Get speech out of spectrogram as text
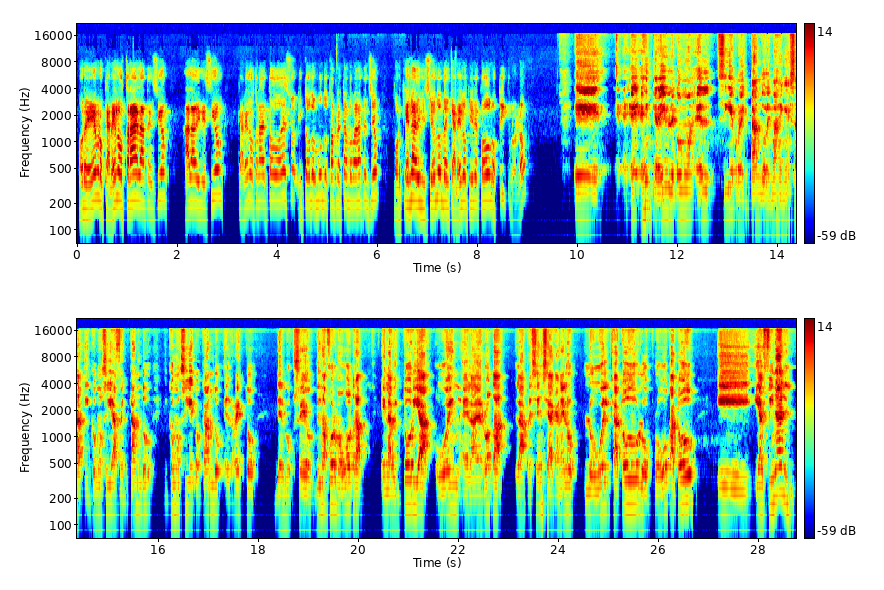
Jorge Ebro, Canelo trae la atención a la división, Canelo trae todo eso y todo el mundo está prestando más atención porque es la división donde el Canelo tiene todos los títulos, ¿no? Eh, eh, es increíble cómo él sigue proyectando la imagen esa y cómo sigue afectando y cómo sigue tocando el resto del boxeo. De una forma u otra, en la victoria o en eh, la derrota, la presencia de Canelo lo vuelca todo, lo provoca todo y, al final,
